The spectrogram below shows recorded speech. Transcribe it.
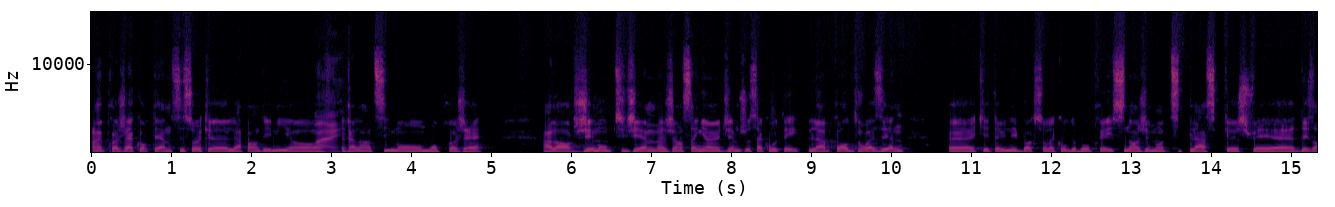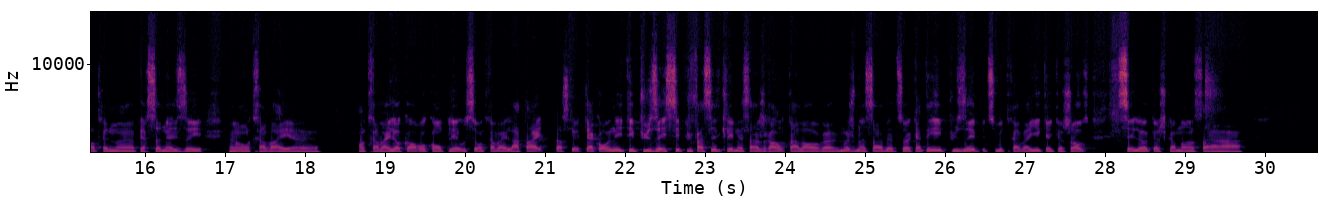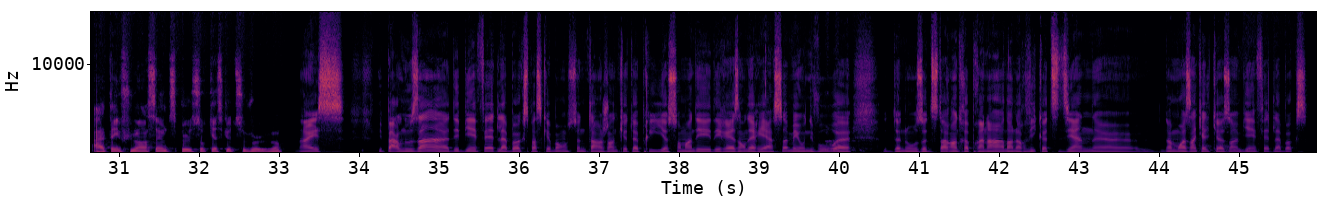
Un projet à court terme, c'est sûr que la pandémie a ralenti mon, mon projet. Alors, j'ai mon petit gym. J'enseigne à un gym juste à côté, la poêle voisine. Euh, qui est à une époque sur la côte de Beaupré. Sinon, j'ai mon petite place que je fais euh, des entraînements personnalisés. Euh, on travaille on travaille le corps au complet. Aussi, on travaille la tête parce que quand on est épuisé, c'est plus facile que les messages rentrent. Alors, moi, je me sers de ça. Quand tu es épuisé et tu veux travailler quelque chose, c'est là que je commence à, à t'influencer un petit peu sur qu'est-ce que tu veux. Nice. Puis parle-nous-en euh, des bienfaits de la boxe parce que bon, c'est une tangente que tu as pris. Il y a sûrement des, raisons derrière ça, mais au niveau euh, de nos auditeurs entrepreneurs dans leur vie quotidienne, euh, nomme-moi-en quelques-uns bienfaits de la boxe.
